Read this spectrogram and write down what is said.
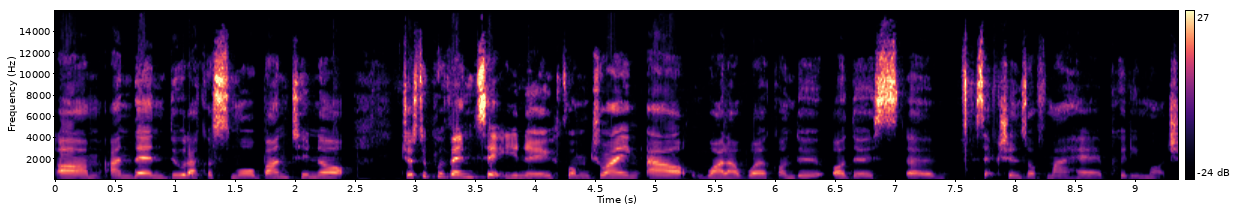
um and then do like a small bantu knot just to prevent it, you know, from drying out while I work on the other um, sections of my hair pretty much.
